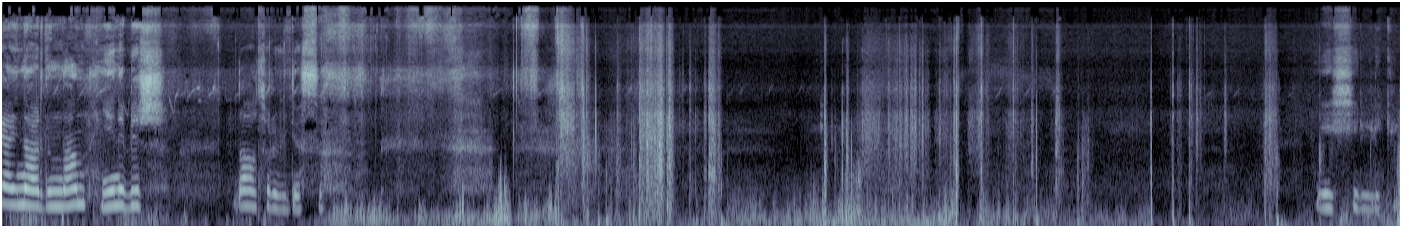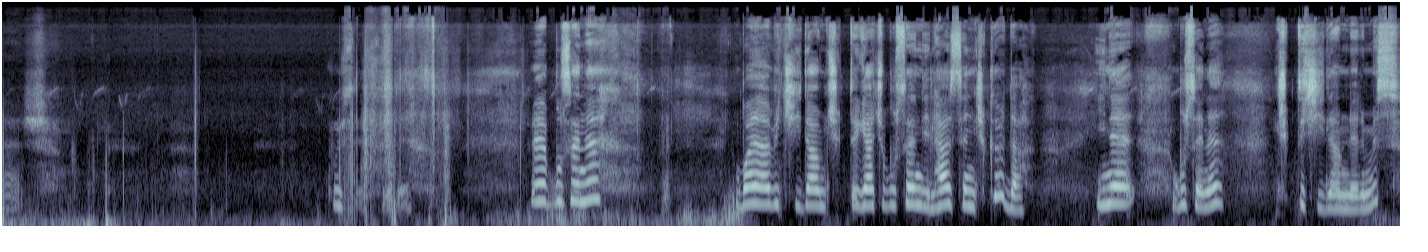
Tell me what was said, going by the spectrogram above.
İki ardından yeni bir dağ turu videosu. Yeşillikler. Kuş sesleri. Ve bu sene bayağı bir çiğdem çıktı. Gerçi bu sene değil her sene çıkıyor da. Yine bu sene çıktı çiğdemlerimiz.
